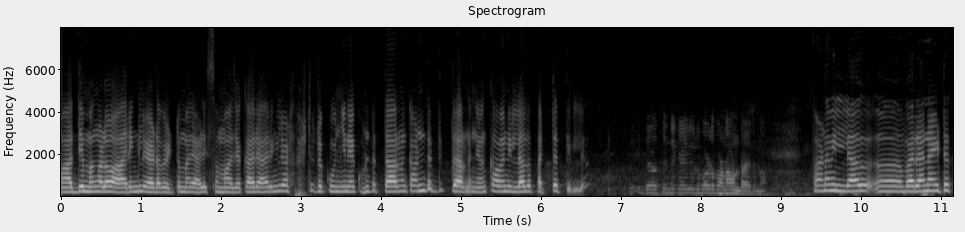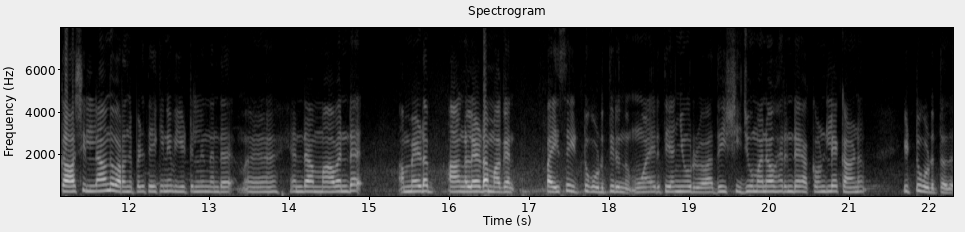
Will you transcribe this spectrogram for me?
മാധ്യമങ്ങളോ ആരെങ്കിലും ഇടപെട്ട് മലയാളി സമാജക്കാരെങ്കിലും ഇടപെട്ടിട്ട് കുഞ്ഞിനെ കൊണ്ടെത്താറണം കണ്ടെത്തിത്താറണം ഞങ്ങൾക്ക് അവനില്ലാതെ പറ്റത്തില്ല. ഇദ്ദേഹത്തിന്റെ കയ്യിൽ ഒരുപാട് പണം ഉണ്ടായിരുന്നു? പണമില്ല വരാനായിട്ട് കാശില്ല എന്ന് പറഞ്ഞപ്പോഴത്തേക്കിന് വീട്ടിൽ നിന്ന് എന്റെ എന്റെ അമ്മാവന്റെ അമ്മയുടെ ആങ്ങളയുടെ മകൻ പൈസ ഇട്ട് കൊടുത്തിരുന്നു. മൂവായിരത്തി അഞ്ഞൂറ് രൂപ. അത് ഈ ഷിജു മനോഹരന്റെ അക്കൗണ്ടിലേക്കാണ് ഇട്ട് കൊടുത്തത്.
